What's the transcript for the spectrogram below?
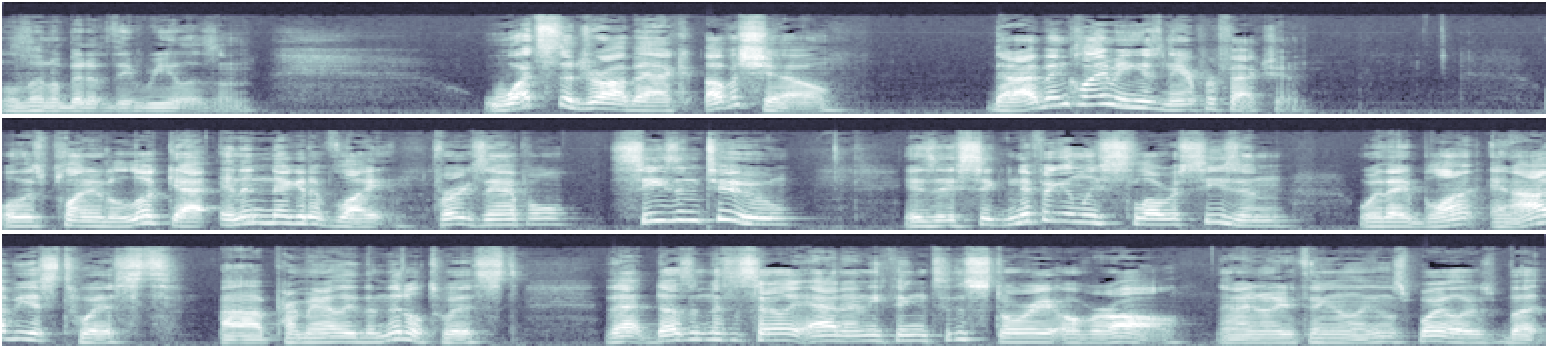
a little bit of the realism. What's the drawback of a show that I've been claiming is near perfection? Well, there's plenty to look at in a negative light. For example, season 2 is a significantly slower season with a blunt and obvious twist, uh, primarily the middle twist, that doesn't necessarily add anything to the story overall. And I know you're thinking, like, no spoilers, but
